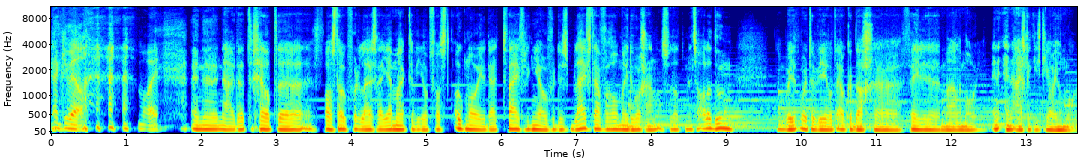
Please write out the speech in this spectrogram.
Dankjewel. Mooi. En nou, dat geldt vast ook voor de luisteraar. Jij maakt de wereld vast ook mooier. Daar twijfel ik niet over. Dus blijf daar vooral mee doorgaan. Als we dat met z'n allen doen, dan wordt- de wereld elke dag eh, vele malen mooier. En, en eigenlijk is die al heel mooi.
